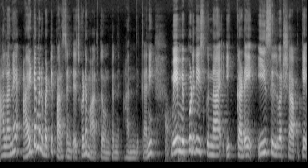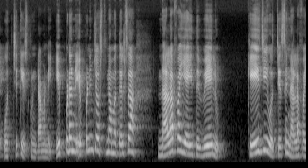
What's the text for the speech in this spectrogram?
అలానే ఐటమ్ని బట్టి పర్సంటేజ్ కూడా మారుతూ ఉంటుంది. అందుకని మేము ఎప్పుడు తీసుకున్నా ఇక్కడే ఈ సిల్వర్ షాప్కే వచ్చి తీసుకుంటామండి. ఎప్పుడని ఎప్పటి నుంచి వస్తున్నామో తెలుసా? నలభై ఐదు వేలు కేజీ వచ్చేసి నలభై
